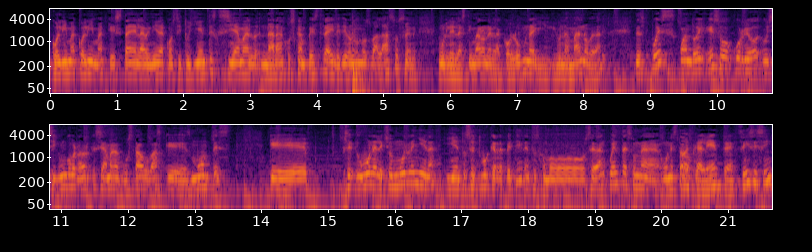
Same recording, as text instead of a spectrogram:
Colima, Colima, que está en la avenida Constituyentes, que se llama Naranjos Campestre, ahí le dieron unos balazos, le lastimaron en la columna y, una mano, ¿verdad? Después, cuando eso ocurrió, siguió un gobernador que se llama Gustavo Vázquez Montes, que hubo una elección muy reñida y entonces tuvo que repetir. Entonces, como se dan cuenta, es una, un estado... caliente. Sí, sí, sí.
